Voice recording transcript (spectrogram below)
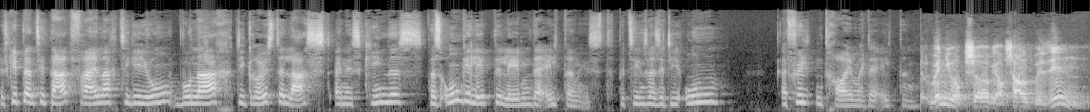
Es gibt ein Zitat frei nach C.G. Jung, wonach die größte Last eines Kindes das ungelebte Leben der Eltern ist, beziehungsweise die unerfüllten Träume der Eltern. When you observe yourself within,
